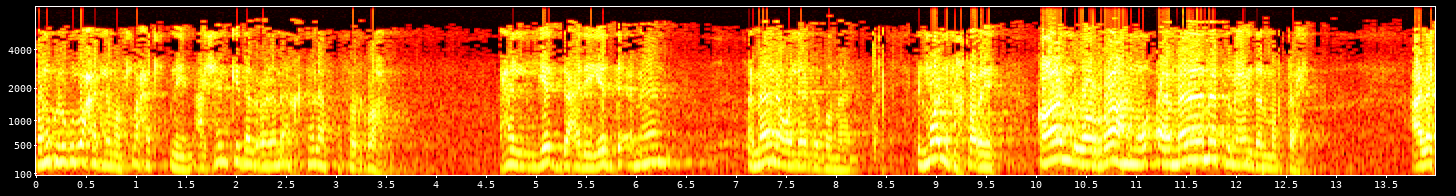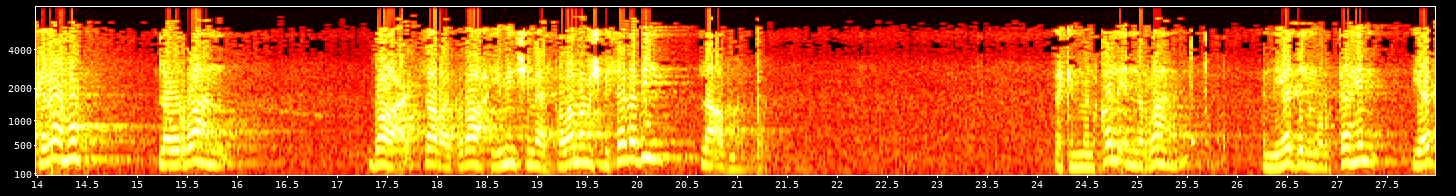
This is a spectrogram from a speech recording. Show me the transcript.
فممكن يقول واحد لمصلحة الاثنين. عشان كده العلماء اختلفوا في الرهن. هل يد عليه يد أمان؟ امانة ولا يد ضمان؟ المؤلف اختار إيه؟ قال والرهن أمانة عند المرتهن. على كلامه لو الرهن ضاع اتسرق راح يمين شمال. طالما مش بسببي لا أضمن. لكن من قال إن الرهن إن يد المرتهن يد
